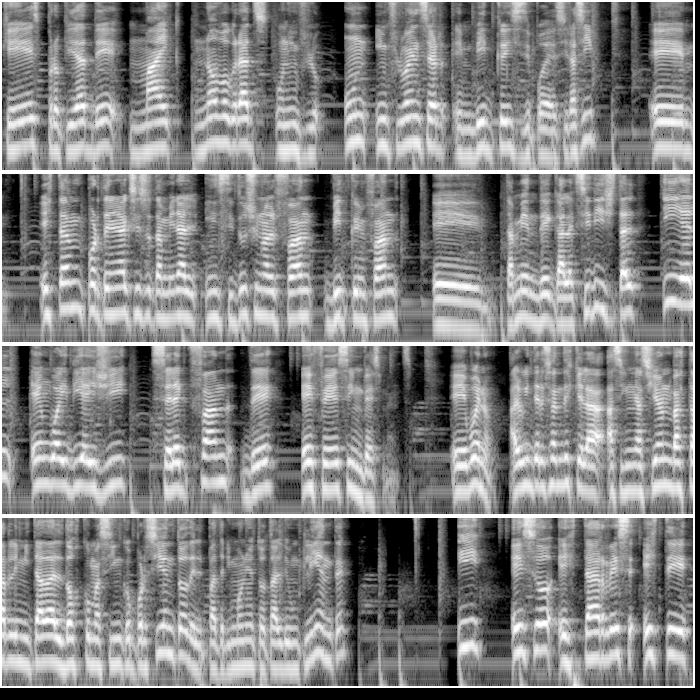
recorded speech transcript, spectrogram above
que es propiedad de Mike Novogratz, un, influencer en Bitcoin, si se puede decir así. Eh, están por tener acceso también al Institutional Fund, Bitcoin Fund, también de Galaxy Digital, y el NYDIG Select Fund de FS Investments. Eh, bueno, algo interesante es que la asignación va a estar limitada al 2,5% del patrimonio total de un cliente. Y eso está, este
